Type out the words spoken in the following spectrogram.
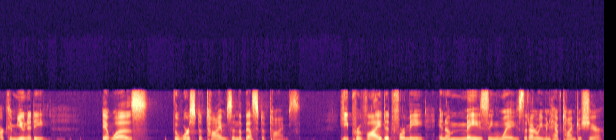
our community. It was the worst of times and the best of times. He provided for me in amazing ways that I don't even have time to share.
